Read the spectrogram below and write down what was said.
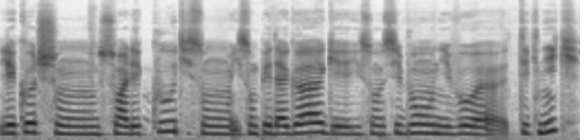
les coachs sont, à l'écoute, ils sont, ils sont pédagogues et ils sont aussi bons au niveau euh, technique.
